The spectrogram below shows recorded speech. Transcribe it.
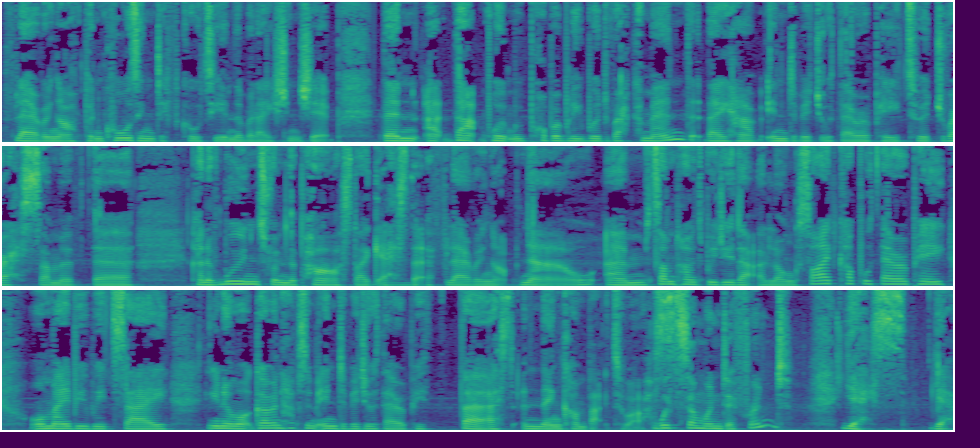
flaring up and causing difficulty in the relationship, then at that point we probably would recommend that they have individual therapy to address some of the kind of wounds from the past, I guess, that are flaring up now. Um, sometimes we do that alongside couple therapy, or maybe we'd say, you know what, go and have some individual therapy first and then come back to us. With someone different? Yes. Yeah,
